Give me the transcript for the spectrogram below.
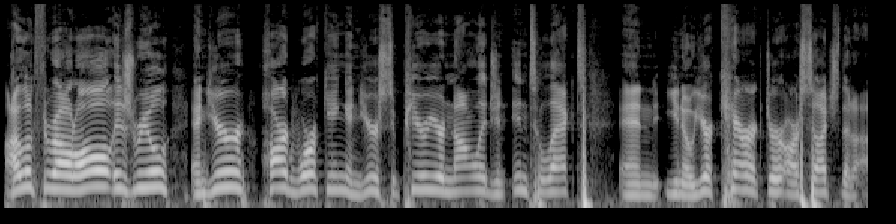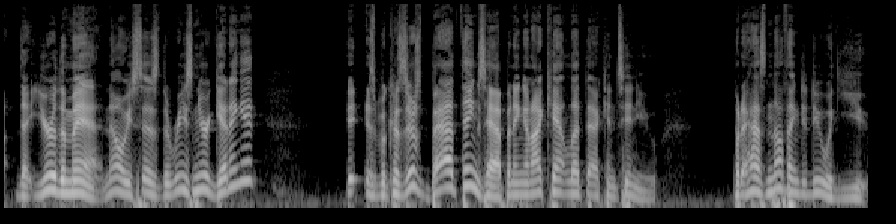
I look throughout all Israel, and your hardworking and your superior knowledge and intellect and you know your character are such that uh, that you're the man. No, he says the reason you're getting it is because there's bad things happening, and I can't let that continue. But it has nothing to do with you.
